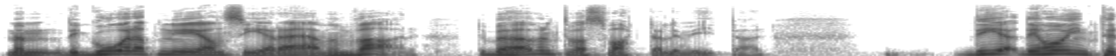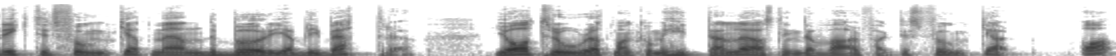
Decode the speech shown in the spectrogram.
Men det går att nyansera även VAR. Du behöver inte vara svart eller vit där. Det, det har inte riktigt funkat men det börjar bli bättre. Jag tror att man kommer hitta en lösning där VAR faktiskt funkar. Ja,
